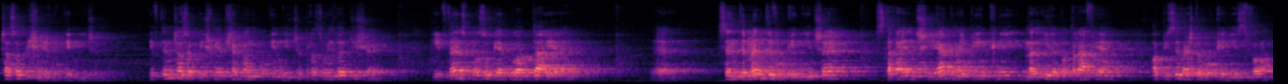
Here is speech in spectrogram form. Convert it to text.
czasopiśmie włókienniczym. I w tym czasopiśmie Przegląd Włókienniczy pracuję do dzisiaj. I w ten sposób jakby oddaję sentymenty włókiennicze starając się jak najpiękniej, na ile potrafię, opisywać to włókiennictwo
